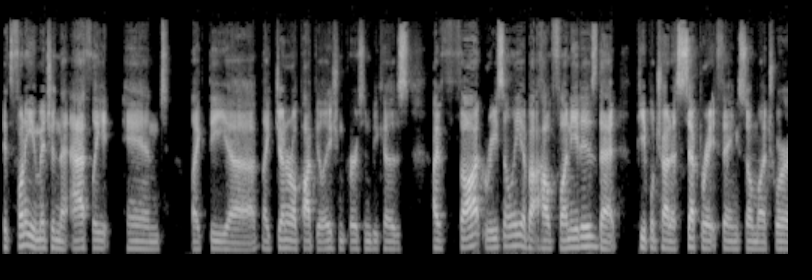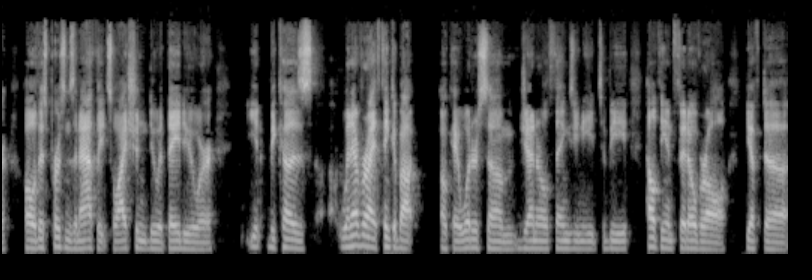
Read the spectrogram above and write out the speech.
it's funny you mentioned the athlete and like the uh, like general population person because i've thought recently about how funny it is that people try to separate things so much where oh this person's an athlete so i shouldn't do what they do or you know because whenever i think about okay what are some general things you need to be healthy and fit overall? You have to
